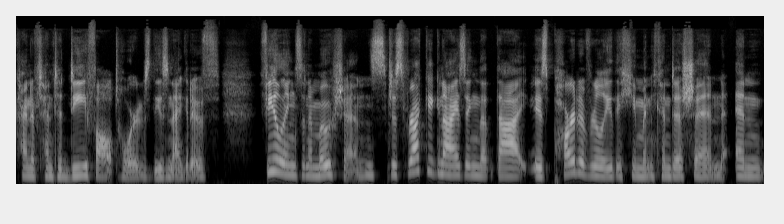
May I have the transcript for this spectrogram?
kind of tend to default towards these negative feelings and emotions. Just recognizing that that is part of really the human condition and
